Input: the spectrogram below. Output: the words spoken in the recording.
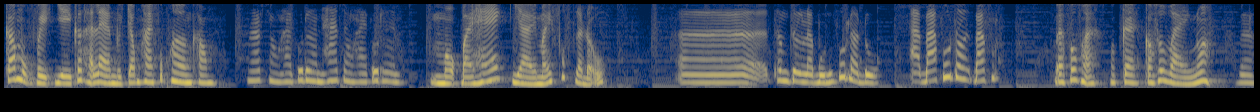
có một việc gì có thể làm được trong 2 phút hơn không? Rap trong 2 phút hơn hát trong 2 phút hơn. Một bài hát dài mấy phút là đủ? Ờ, thông thường là 4 phút là đủ. À 3 phút thôi 3 phút. 3 phút hả? Ok con số vàng đúng không? Vâng.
